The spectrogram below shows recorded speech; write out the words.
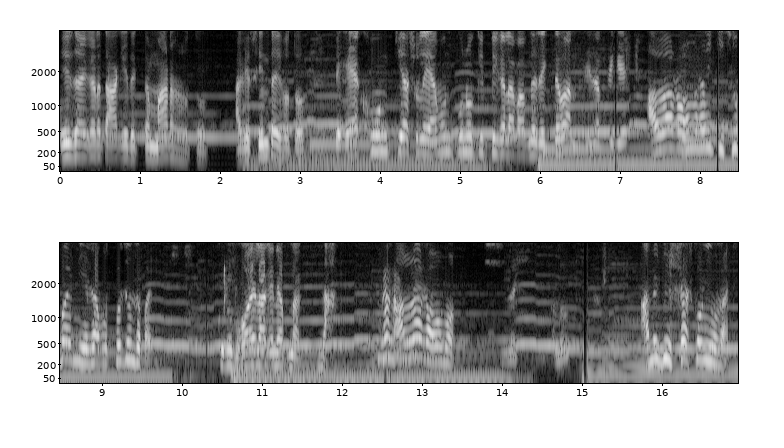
এই জায়গাটাতে আগে দেখতাম মার্ডার হতো। আগে চিন্তাই হতো। তো এখন কি আসলে এমন কোনো কীর্তিকলাপ আপনি দেখতে পান? এটার থেকে? আল্লাহর রহমত আমি কিছু পাই নিয়ে যাব পর্যন্ত পাই কোনো ভয় লাগেনি আপনার? না। আল্লাহর রহমত। ভালো। আমি বিশ্বাস করি ওনাকে।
